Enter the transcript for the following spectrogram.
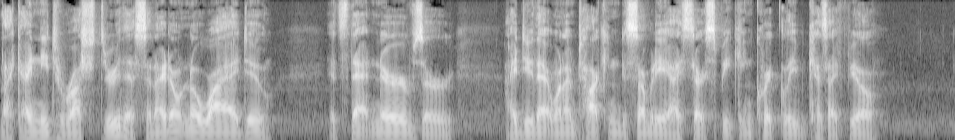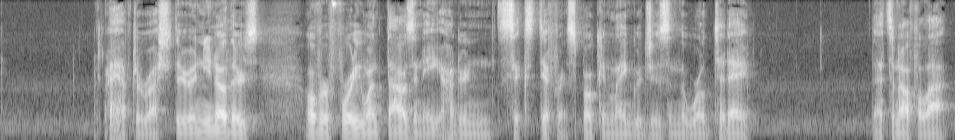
like I need to rush through this and I don't know why I do. It's that nerves or I do that when I'm talking to somebody, I start speaking quickly because I feel I have to rush through. And you know there's over 41,806 different spoken languages in the world today. That's an awful lot.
